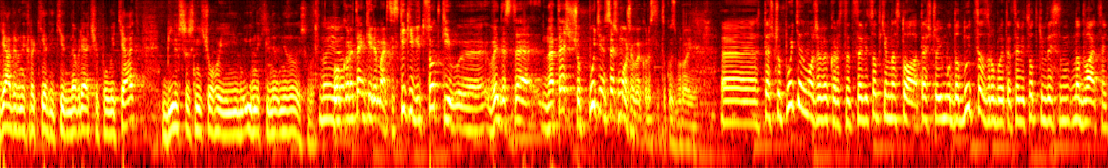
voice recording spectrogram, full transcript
ядерних ракет, які навряд чи полетять, більше ж нічого і, і в них і не, не залишилось. Ну, і, По коротенькій ремарці, скільки відсотків е, ви дасте на те, що Путін все ж може використати таку зброю? Е, те, що Путін може використати, це відсотків на 100, а те, що йому дадуть це зробити, це відсотків десь на 20.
